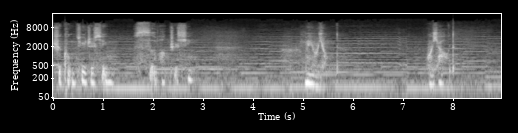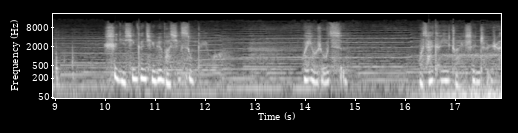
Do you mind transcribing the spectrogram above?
是恐惧之心，死亡之心，没有用的。我要的，是你心甘情愿把心送给我。唯有如此，我才可以转身成人。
